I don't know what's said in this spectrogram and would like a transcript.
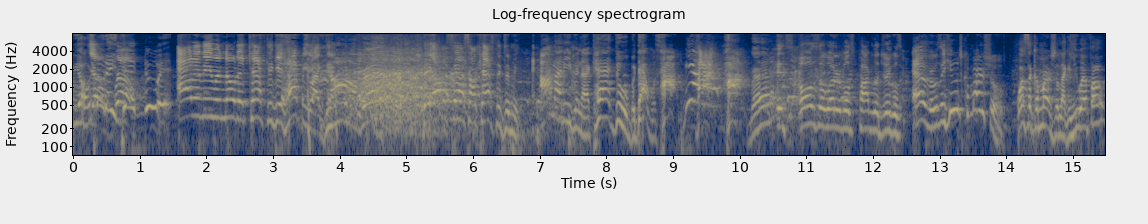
Yo, yo. yo no, they bro, did do it. I didn't even know that cats could get happy like that. Nah, bro. They all sound sarcastic to me. I'm not even a cat dude, but that was hot. Hot, hot, bro. It's also one of the most popular jingles ever. It was a huge commercial. What's a commercial? Like a UFO?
